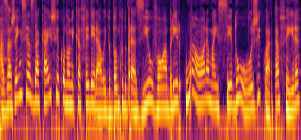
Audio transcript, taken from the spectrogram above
As agências da Caixa Econômica Federal e do Banco do Brasil vão abrir uma hora mais cedo hoje, quarta-feira,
